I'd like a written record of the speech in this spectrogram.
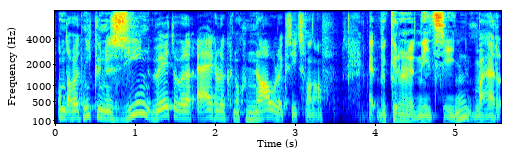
omdat we het niet kunnen zien, weten we er eigenlijk nog nauwelijks iets van af. We kunnen het niet zien, maar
